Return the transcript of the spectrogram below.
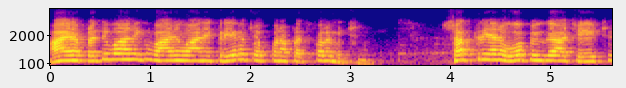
ఆయన ప్రతివానికి వాని వాని క్రియల చొప్పున ప్రతిఫలం ఇచ్చును సత్క్రియను ఓపికగా చేయొచ్చు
